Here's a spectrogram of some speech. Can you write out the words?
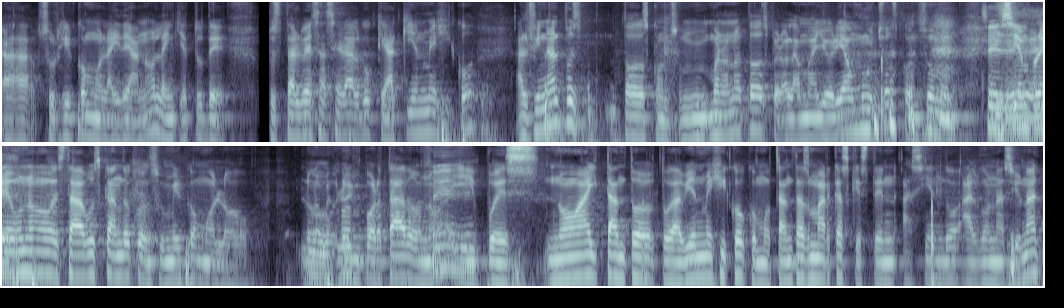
a surgir como la idea, ¿no? La inquietud de, pues tal vez hacer algo que aquí en México, al final pues todos consumen, bueno, no todos, pero la mayoría o muchos consumen. y siempre uno está buscando consumir como lo, lo, importado, ¿no? y pues no hay tanto todavía en México como tantas marcas que estén haciendo algo nacional.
